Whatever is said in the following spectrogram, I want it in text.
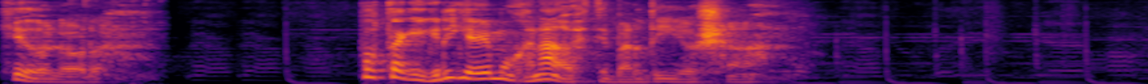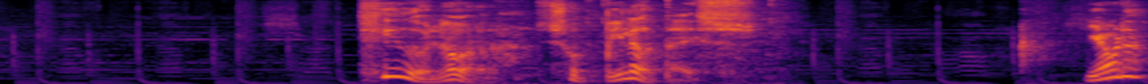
Qué dolor. Posta que creí que habíamos ganado este partido ya. Qué dolor. Eso pelota eso. ¿Y ahora?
